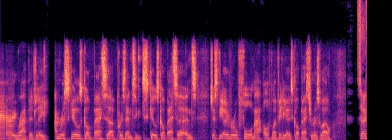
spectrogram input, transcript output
very rapidly. Camera skills got better, presenting skills got better, and just the overall format of my videos got better as well. So,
